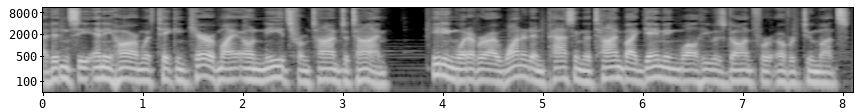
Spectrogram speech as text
I didn't see any harm with taking care of my own needs from time to time, eating whatever I wanted and passing the time by gaming while he was gone for over two months.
